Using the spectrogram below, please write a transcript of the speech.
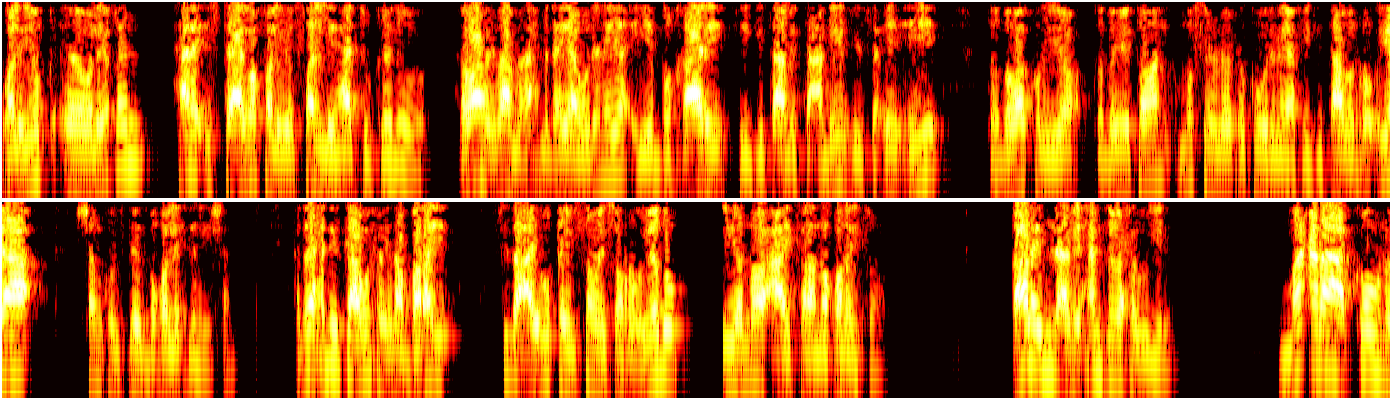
Waliyu waliyuqin hana istaago falyusalli ha tukado. Rawahu imaamu axmed ayaa warinaya iyo bukhaari fi kitaabi tacbir fi saxiixihi toddoba kun iyo toddobiyo toban muslimna wuxuu ku warinaya fi kitaabi ru'ya shan kun sideed boqol lixdan iyo shan. Haddaba xadiidkaa wuxuu ina baray sida ay u qeybsamayso ru'yadu iyo nooca ay kala noqonayso. Qaala ibn abi xamza waxa uu yihi macnaa kowni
